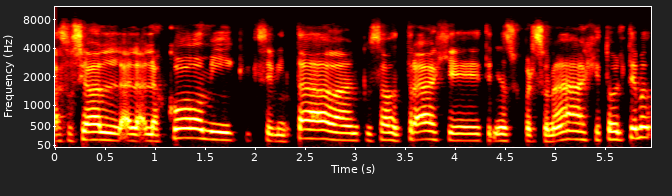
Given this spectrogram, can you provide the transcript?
asociado a, los cómics, que se pintaban, que usaban trajes, tenían sus personajes, todo el tema.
